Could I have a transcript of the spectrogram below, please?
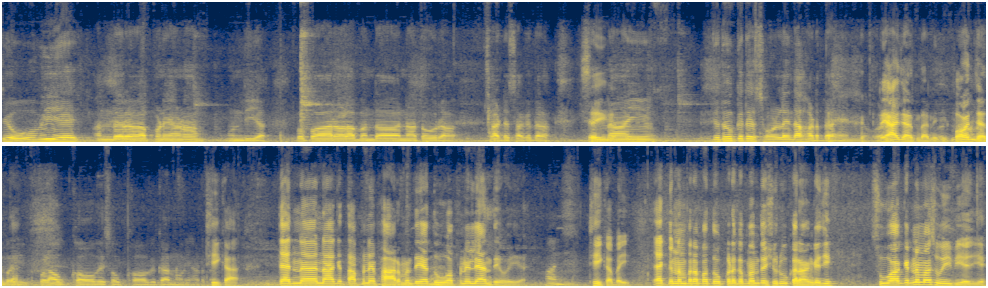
ਤੇ ਉਹ ਵੀ ਇਹ ਅੰਦਰ ਆਪਣੇ ਹਨਾ ਹੁੰਦੀ ਆ। ਵਪਾਰ ਵਾਲਾ ਬੰਦਾ ਨਾ ਤਾਂ ਉਹ ਰਾ- ਛੱਡ ਸਕਦਾ ਤੇ ਨਾ ਹੀ ਜਦੋਂ ਕਿਤੇ ਸੁਣ ਲੈਂਦਾ ਹਟਦਾ ਹੈ ਨਹੀਂ ਉਹ। ਰਿਆ ਜਾਂਦਾ ਨਹੀਂ ਜੀ ਪਹੁੰਚ ਜਾਂਦਾ। ਬਈ ਭਲਾ ਔਖਾ ਹੋਵੇ ਸੌਖਾ ਹੋਵੇ ਕਰਨੋਂ ਨਹੀਂ ਹਟਦਾ। ਠੀਕ ਆ। ਤਿੰਨ ਨਗ ਤਾਂ ਆਪਣੇ ਫਾਰਮ ਦੇ ਆ ਦੋ ਆਪਣੇ ਲਿਆਂਦੇ ਹੋਏ ਆ। ਹਾਂਜੀ। ਠੀਕ ਆ ਬਾਈ। ਇੱਕ ਨੰਬਰ ਆਪਾਂ ਤੋਕੜ ਗੱਬਨ ਤੇ ਸ਼ੁਰੂ ਕਰਾਂਗੇ ਜੀ। ਸੂਆ ਕਿੰਨਵਾਂ ਸੂਈ ਵੀ ਹੈ ਜੀ ਇਹ?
